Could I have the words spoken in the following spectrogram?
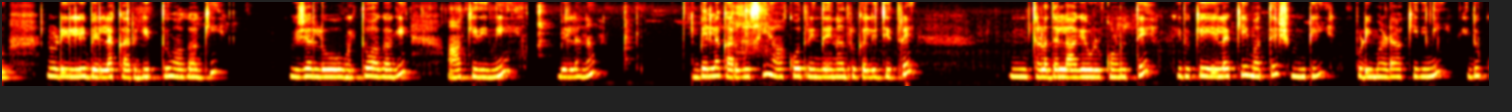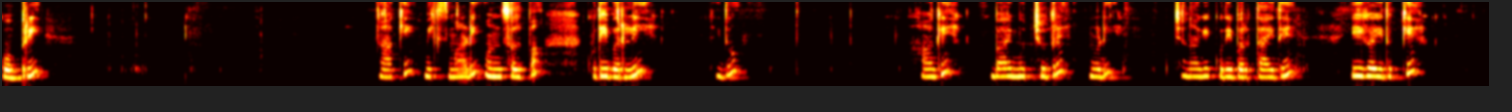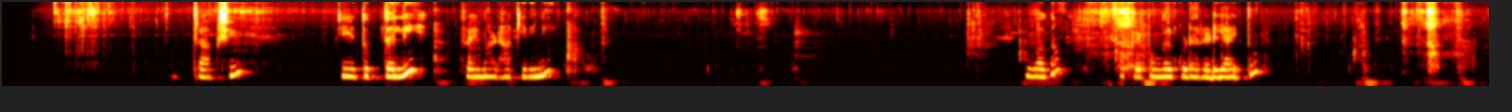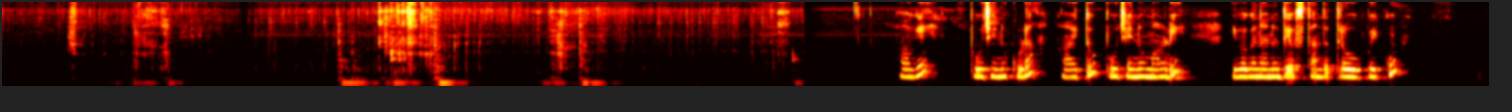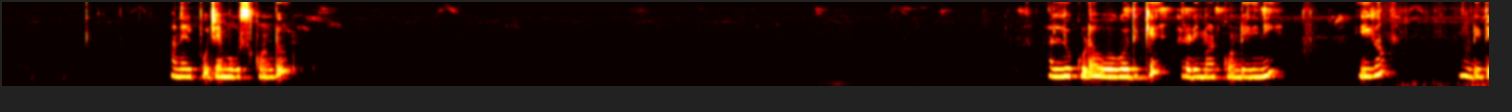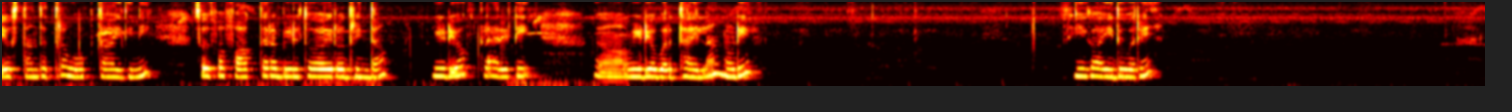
ನೋಡಿ, ಇಲ್ಲಿ ಬೆಲ್ಲ ಕರಗಿತ್ತು. ಹಾಗಾಗಿ ವಿಷಲ್ಲು ಹೋಗಿತ್ತು ಹಾಗಾಗಿ ಹಾಕಿದ್ದೀನಿ ಬೆಲ್ಲನ. ಬೆಲ್ಲ ಕರಗಿಸಿ ಹಾಕೋದ್ರಿಂದ ಏನಾದರೂ ಗಲೀಜಿದ್ರೆ ತಳದಲ್ಲಿ ಹಾಗೆ ಉಳ್ಕೊಳುತ್ತೆ ಇದಕ್ಕೆ ಏಲಕ್ಕಿ ಮತ್ತು ಶುಂಠಿ ಪುಡಿ ಮಾಡಿ ಹಾಕಿದ್ದೀನಿ. ಇದು ಕೊಬ್ಬರಿ. ಹಾಕಿ ಮಿಕ್ಸ್ ಮಾಡಿ ಒಂದು ಸ್ವಲ್ಪ ಕುದಿ ಬರಲಿ. ಇದು ಹಾಗೆ ಬಾಯಿ ಮುಚ್ಚಿದ್ರೆ ನೋಡಿ ಚೆನ್ನಾಗಿ ಕುದಿ ಬರ್ತಾ ಇದೆ. ಈಗ ಇದಕ್ಕೆ ದ್ರಾಕ್ಷಿ ತುಪ್ಪದಲ್ಲಿ ಫ್ರೈ ಮಾಡಿ ಹಾಕಿದ್ದೀನಿ. ಇವಾಗ ಸಕ್ಕರೆ ಪೊಂಗಲ್ ಕೂಡ ರೆಡಿ ಆಯಿತು. ಹಾಗೆ ಪೂಜೆನೂ ಕೂಡ ಆಯಿತು. ಪೂಜೆನೂ ಮಾಡಿ ಇವಾಗ ನಾನು ದೇವಸ್ಥಾನದ ಹತ್ರ ಹೋಗಬೇಕು. ಮನೇಲಿ ಪೂಜೆ ಮುಗಿಸ್ಕೊಂಡು ಅಲ್ಲೂ ಕೂಡ ಹೋಗೋದಕ್ಕೆ ರೆಡಿ ಮಾಡ್ಕೊಂಡಿದ್ದೀನಿ. ಈಗ ನೋಡಿ ದೇವಸ್ಥಾನದ ಹತ್ರ ಹೋಗ್ತಾ ಇದ್ದೀನಿ. ಸ್ವಲ್ಪ ಫಾಗ್ ಥರ ಬೀಳ್ತಾ ಇರೋದ್ರಿಂದ ವಿಡಿಯೋ ಕ್ಲಾರಿಟಿ ವಿಡಿಯೋ ಬರ್ತಾ ಇಲ್ಲ. ನೋಡಿ. ಈಗ ಐದೂವರೆ.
